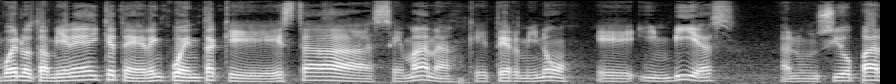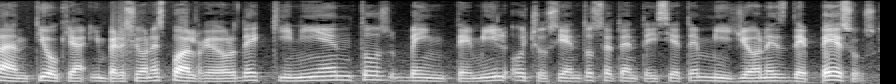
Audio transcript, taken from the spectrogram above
Bueno, también hay que tener en cuenta que esta semana que terminó, eh, Invías anunció para Antioquia inversiones por alrededor de 520.877 millones de pesos.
